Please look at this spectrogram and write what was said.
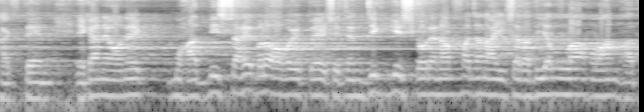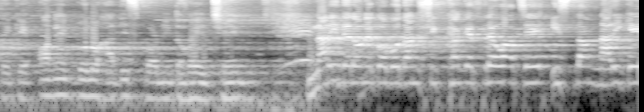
থাকতেন। এখানে অনেক মুহাদ্দিস সাহেবরা হয়তো এসেছেন। জিজ্ঞেস করেন আম্মা জান আয়েশা রাদিয়াল্লাহু আনহা থেকে অনেকগুলো হাদিস বর্ণিত হয়েছে। নারীদের অনেক অবদান শিক্ষা ক্ষেত্রেও আছে। ইসলাম নারীকে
